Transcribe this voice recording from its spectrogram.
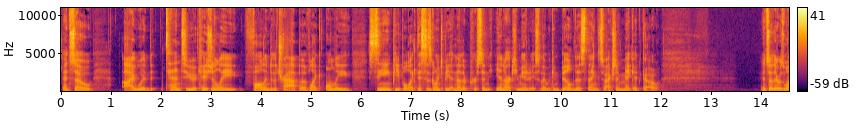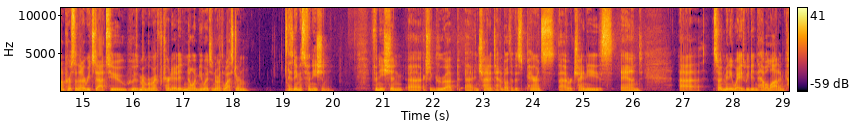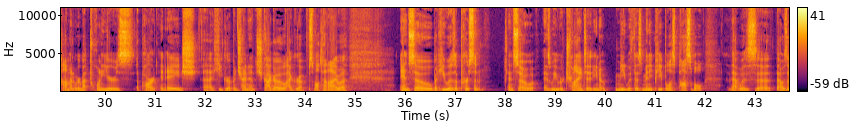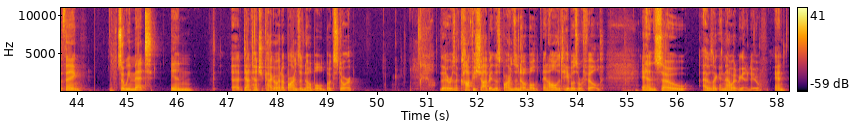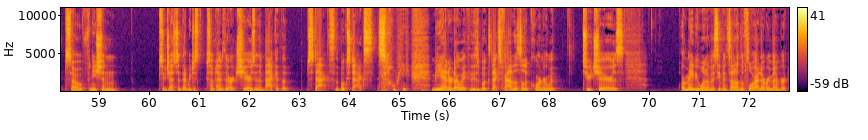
and so i would tend to occasionally fall into the trap of like only seeing people like this is going to be another person in our community so that we can build this thing to actually make it go and so there was one person that I reached out to who was a member of my fraternity. I didn't know him. He went to Northwestern his name is Phoenician. Phoenician uh, actually grew up uh, in Chinatown. Both of his parents uh, were Chinese. And uh, so, in many ways, we didn't have a lot in common. We were about 20 years apart in age. Uh, he grew up in Chinatown, Chicago. I grew up in small town Iowa. And so, but he was a person. And so, as we were trying to, you know, meet with as many people as possible, that was uh, that was a thing. So we met in uh, downtown Chicago at a Barnes and Noble bookstore. There was a coffee shop in this Barnes and Noble, and all the tables were filled. And so I was like, and now what are we going to do? And so Phoenician suggested that we just sometimes there are chairs in the back of the stacks, the book stacks. So we meandered our way through these book stacks, found this little corner with two chairs, or maybe one of us even sat on the floor. I don't remember.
